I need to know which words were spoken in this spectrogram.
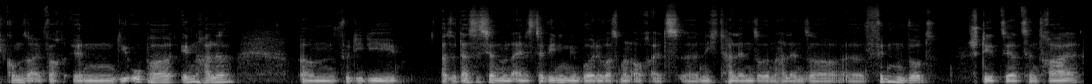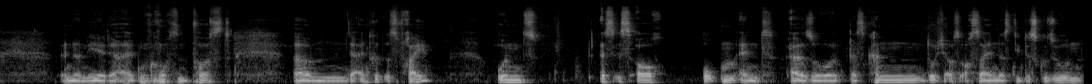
Uhr kommen Sie einfach in die Oper in Halle. Ähm, für die, die, also das ist ja nun eines der wenigen Gebäude, was man auch als äh, Nicht-Hallenserin, Hallenser äh, finden wird. Steht sehr zentral in der Nähe der alten großen Post. Ähm, der Eintritt ist frei und es ist auch Open End. Also das kann durchaus auch sein, dass die Diskussion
